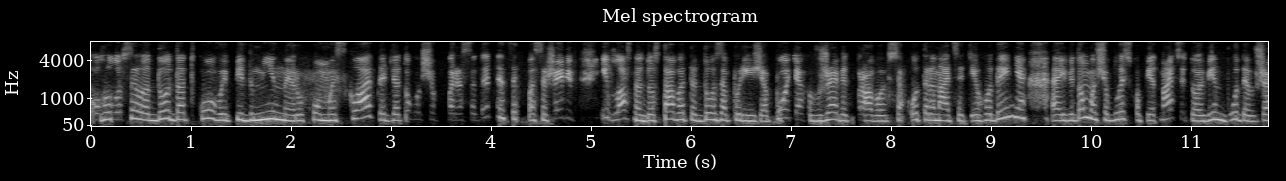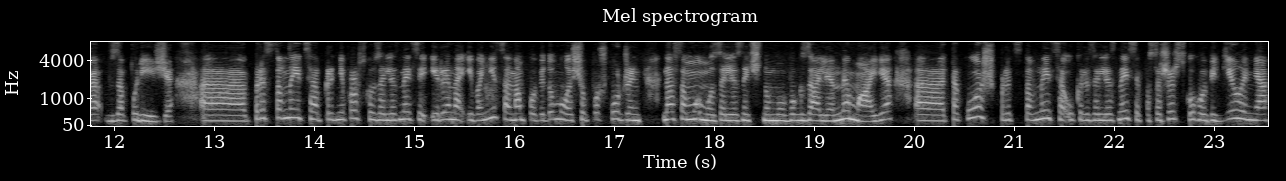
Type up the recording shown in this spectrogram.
оголосили додатковий підмінний рухомий склад для того, щоб пересадити цих пасажирів і власне доставити до Запоріжжя. Потяг вже відправився о 13-й годині. Е, і Відомо, що близько 15-го він буде вже в Запоріжжі. Е, Представниця Придніпровської залізниці Ірина Іваніца нам повідомила, що пошкоджень на самому залізничному вокзалі немає. Е, Також представниця Укрзалізниці пасажирського відділення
